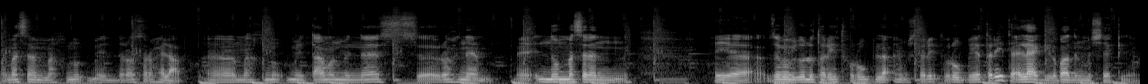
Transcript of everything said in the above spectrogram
يعني مثلا مخنوق من الدراسة روح العب. آه، مخنوق من التعامل من الناس آه، روح نام. آه، النوم مثلا هي زي ما بيقولوا طريقة هروب. لا هي مش طريقة هروب هي طريقة علاج لبعض المشاكل يعني.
